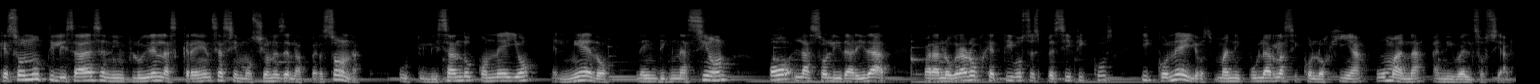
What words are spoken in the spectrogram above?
que son utilizadas en influir en las creencias y emociones de la persona, utilizando con ello el miedo, la indignación o la solidaridad para lograr objetivos específicos y con ellos manipular la psicología humana a nivel social.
